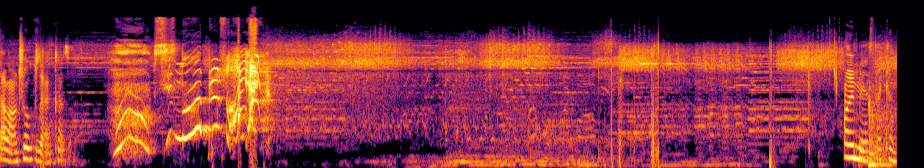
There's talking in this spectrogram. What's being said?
Tamam çok güzel kazan. Siz ne yapıyorsunuz? Ay ay. Ölmeyin sakın.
